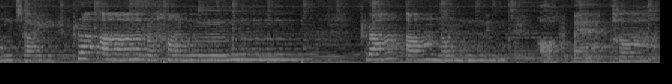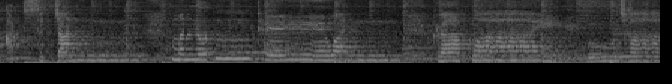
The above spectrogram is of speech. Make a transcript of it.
งชัยพระอรหันต์พระอานนท์ออกแบบผ้าอัศจรรย์มนุษย์เทวัน กราบไหว้บูชา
